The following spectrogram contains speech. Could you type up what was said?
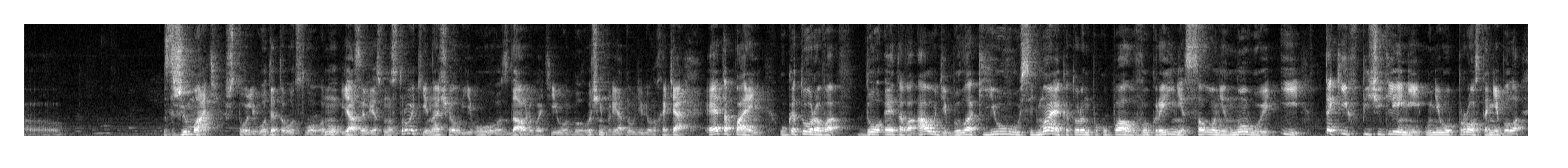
сжимать, что ли, вот это вот слово. Ну, я залез в настройки и начал его сдавливать, и он был очень приятно удивлен. Хотя это парень, у которого до этого Audi была Q7, которую он покупал в Украине в салоне новую, и таких впечатлений у него просто не было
